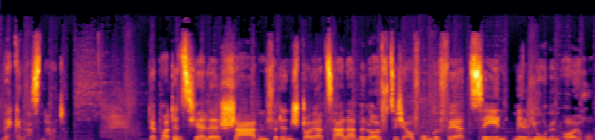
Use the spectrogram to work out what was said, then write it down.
weggelassen hat. Der potenzielle Schaden für den Steuerzahler beläuft sich auf ungefähr 10 Millionen Euro.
